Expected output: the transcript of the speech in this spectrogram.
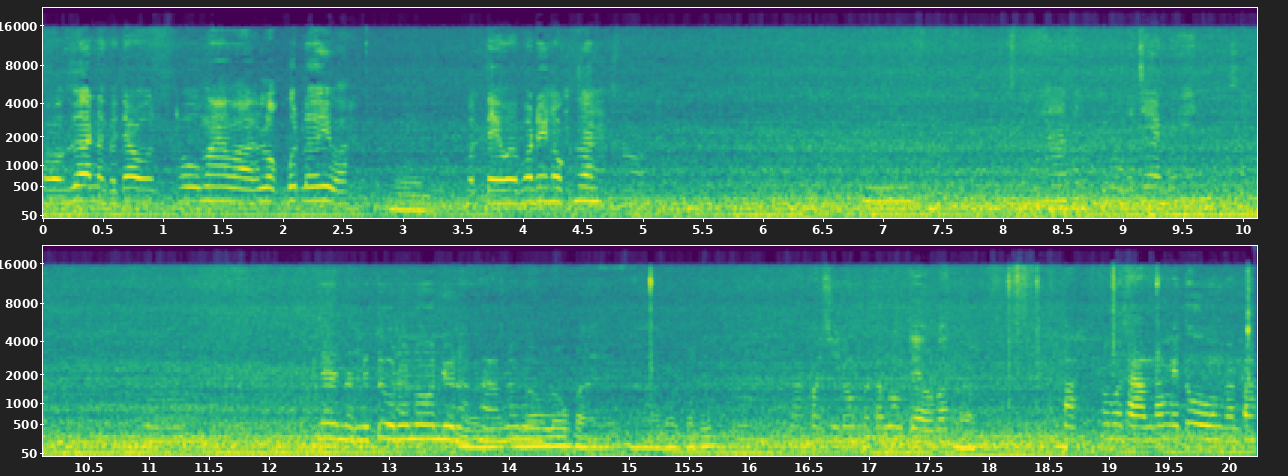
พอเพื่อนน่ะก็เจ้าโทรมาว่าล็อกเบิดเลยว่ะเออบ่แต่ว่าบ่ได้ล็อกเพื่อนเขาหน้าก็หนูก็แจ้บ่เห็น เนี่ยมันมีตู้นอนอยู่นะถามแล้วลเบิ่งงลงไปหาบ่กันดิมาก่อนสิลงไปกับน้องแก้วก่อนครับไปต้องมาถามทั้งในตู้กันปะ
